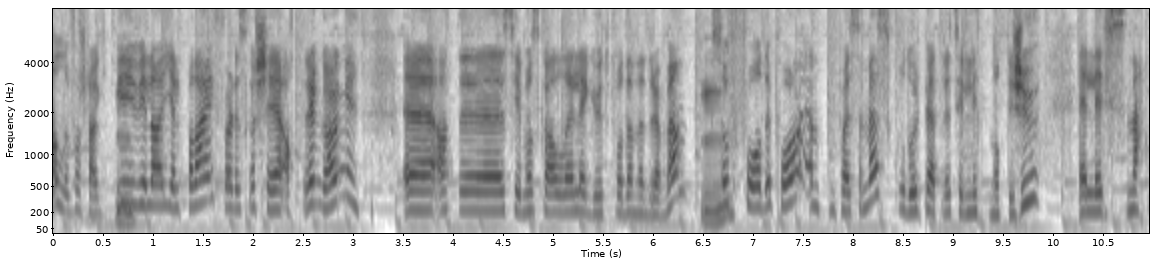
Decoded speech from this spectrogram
alle forslag. Vi Mm. vil ha hjelp av deg før det skal skje atter en gang. uh, at uh, Simon skal legge ut på denne drømmen. Mm. Så få det på, enten på SMS, kodeord P3 til 1987, eller Snap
